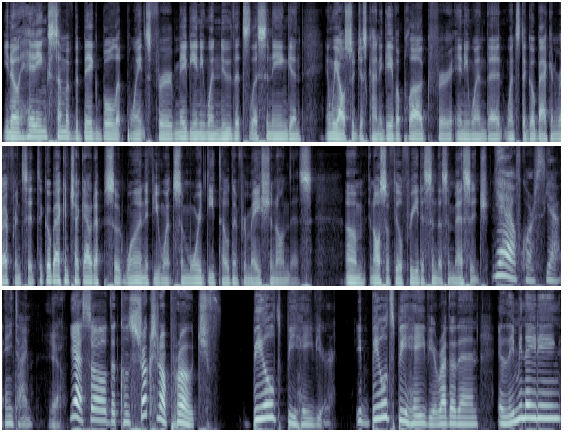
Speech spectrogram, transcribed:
you know, hitting some of the big bullet points for maybe anyone new that's listening. And, and we also just kind of gave a plug for anyone that wants to go back and reference it to go back and check out episode one if you want some more detailed information on this. Um, and also feel free to send us a message. Yeah, of course. Yeah, anytime. Yeah. Yeah, so the construction approach f- build behavior. It builds behavior rather than eliminating,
